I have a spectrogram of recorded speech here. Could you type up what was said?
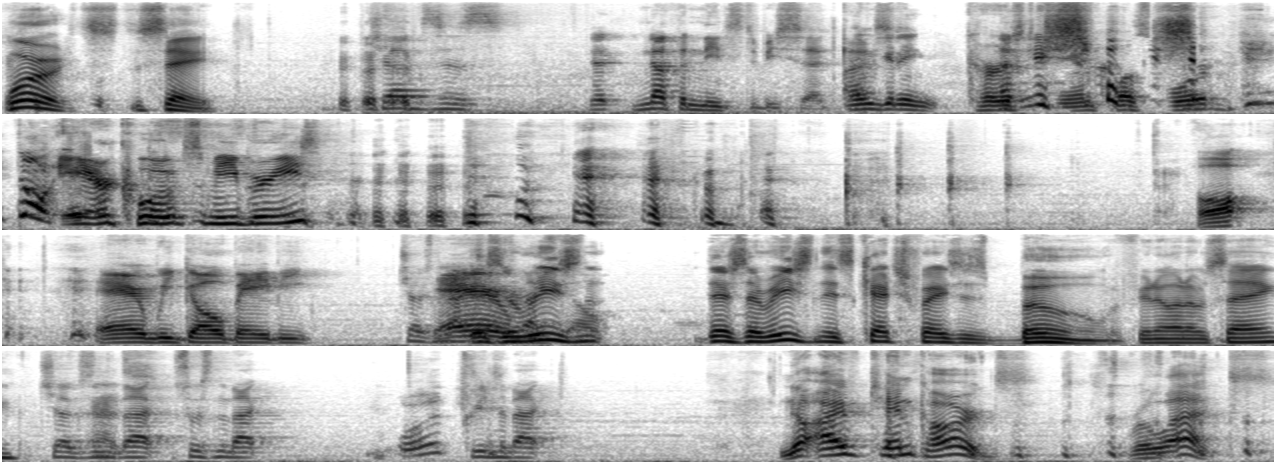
words to say. marks. Chugs is Nothing needs to be said. I'm getting cursed and Shut- plus four. shut- Don't air quotes me, Breeze. oh, there we go, baby. Chugs the There. There's a reason. go. There's a reason his catchphrase is "boom." If you know what I'm saying. Chugs in the back. Swiss in the back. What? Creed in the back. No, I have ten cards. Relax.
